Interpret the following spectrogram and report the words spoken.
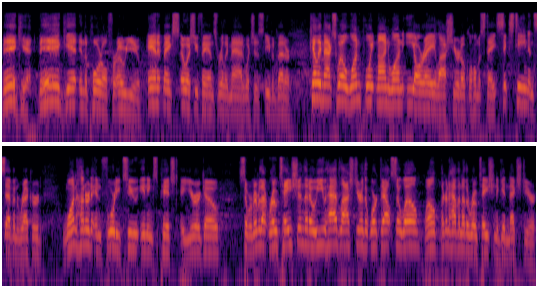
big hit, big hit in the portal for OU, and it makes OSU fans really mad, which is even better. Kelly Maxwell, 1.91 ERA last year at Oklahoma State, 16 and 7 record, 142 innings pitched a year ago. So remember that rotation that OU had last year that worked out so well? Well, they're going to have another rotation again next year.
